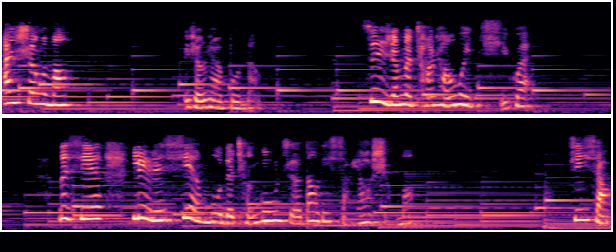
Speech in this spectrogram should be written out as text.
安生了吗？仍然不能。所以人们常常会奇怪，那些令人羡慕的成功者到底想要什么？心想，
